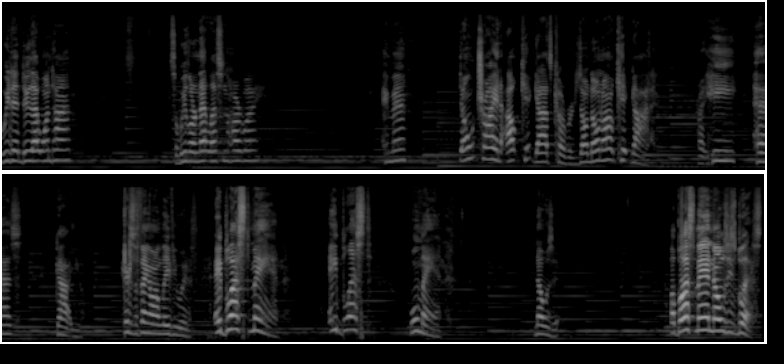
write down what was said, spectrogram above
we didn't do that one time. So we learned that lesson the hard way. Amen. Don't try and outkick God's coverage. Don't, don't outkick God. Right? He has got you. Here's the thing I want to leave you with. A blessed man, a blessed woman knows it. A blessed man knows he's blessed.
